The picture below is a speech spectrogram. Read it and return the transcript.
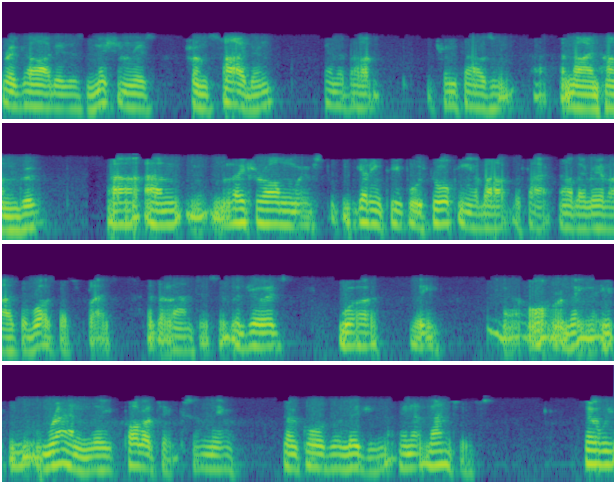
regarded as missionaries from Sidon in about 3,900. Uh, and later on, we're getting people talking about the fact now they realize there was such a place as Atlantis, that the Druids were the, uh, or ran the politics and the so-called religion in Atlantis. So we,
